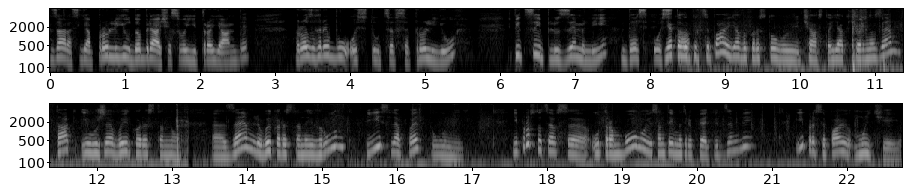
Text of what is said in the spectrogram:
Зараз я пролью добряче свої троянди. Розгребу ось тут це все пролью. підсиплю землі десь ось Я так. коли підсипаю, я використовую часто як чорнозем, так і вже використану землю, використаний ґрунт після петуній. І просто це все утрамбовую сантиметрів 5 від землі і присипаю мульчею.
